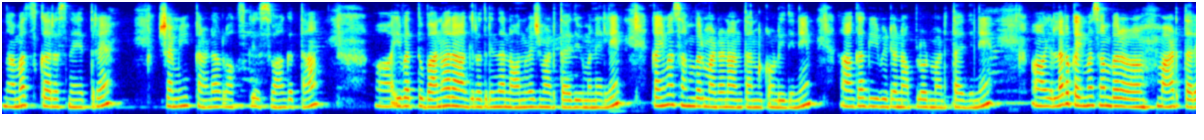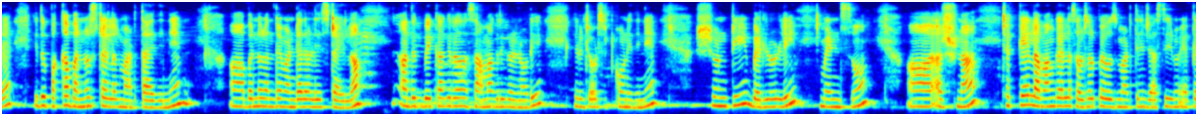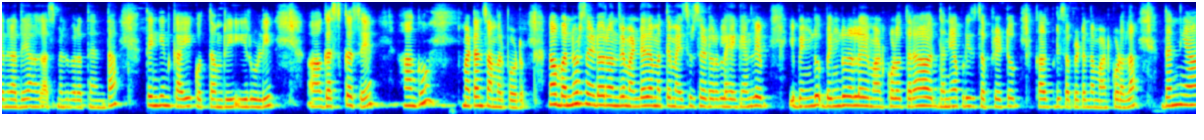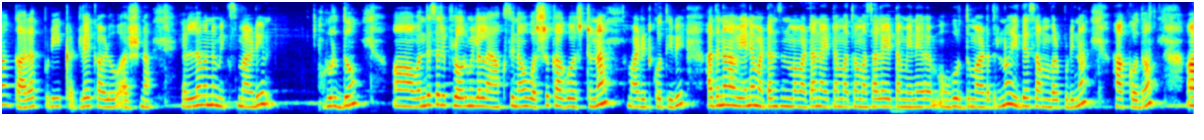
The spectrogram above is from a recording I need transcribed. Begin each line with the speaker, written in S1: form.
S1: ನಮಸ್ಕಾರ ಸ್ನೇಹಿತರೆ. ಶಮಿ ಕನ್ನಡ ವ್ಲಾಗ್ಸ್ಗೆ ಸ್ವಾಗತ. ಇವತ್ತು ಭಾನುವಾರ ಆಗಿರೋದ್ರಿಂದ ನಾನ್ ವೆಜ್ ಮಾಡ್ತಾಯಿದ್ದೀವಿ ಮನೆಯಲ್ಲಿ. ಕೈಮಾ ಸಾಂಬಾರು ಮಾಡೋಣ ಅಂತ ಅಂದ್ಕೊಂಡಿದ್ದೀನಿ ಹಾಗಾಗಿ ಈ ವಿಡಿಯೋನ ಅಪ್ಲೋಡ್ ಮಾಡ್ತಾಯಿದ್ದೀನಿ ಎಲ್ಲರೂ ಕೈಮಾ ಸಾಂಬಾರು ಮಾಡ್ತಾರೆ. ಇದು ಪಕ್ಕ ಬನ್ನೂರು ಸ್ಟೈಲಲ್ಲಿ ಮಾಡ್ತಾಯಿದ್ದೀನಿ ಬನ್ನೂರು ಅಂದರೆ ಮಂಡ್ಯದಳ್ಳಿ ಸ್ಟೈಲು. ಅದಕ್ಕೆ ಬೇಕಾಗಿರೋ ಸಾಮಗ್ರಿಗಳು ನೋಡಿ ಇಲ್ಲಿ ಜೋಡಿಸಿಟ್ಕೊಂಡಿದ್ದೀನಿ ಶುಂಠಿ, ಬೆಳ್ಳುಳ್ಳಿ, ಮೆಣಸು ಅರಿಶಿಣ, ಚಕ್ಕೆ, ಲವಂಗ ಎಲ್ಲ ಸ್ವಲ್ಪ ಸ್ವಲ್ಪ ಯೂಸ್ ಮಾಡ್ತೀನಿ ಜಾಸ್ತಿ, ಯಾಕೆಂದರೆ ಅದೇ ಸ್ಮೆಲ್ ಬರುತ್ತೆ ಅಂತ. ತೆಂಗಿನಕಾಯಿ, ಕೊತ್ತಂಬರಿ, ಈರುಳ್ಳಿ ಗಸಗಸೆ ಹಾಗೂ ಮಟನ್ ಸಾಂಬಾರು ಪೌಡ್ರು ನಾವು ಬನ್ನೂರು ಸೈಡವರು ಅಂದರೆ ಮಂಡ್ಯದ ಮತ್ತು ಮೈಸೂರು ಸೈಡವರೆಲ್ಲ ಹೇಗೆ ಅಂದರೆ ಈ ಬೆಂಗ್ಳೂ, ಬೆಂಗಳೂರಲ್ಲೇ ಮಾಡ್ಕೊಳ್ಳೋ ಥರ ಧನಿಯಾ ಪುಡಿ ಸಪ್ರೇಟು ಖಾರದ ಪುಡಿ ಸಪ್ರೇಟ್ ಅಂತ ಮಾಡ್ಕೊಡಲ್ಲ. ಧನಿಯಾ, ಖಾರದ ಪುಡಿ, ಕಡಲೆಕಾಳು, ಅರಿಶಿಣ ಎಲ್ಲವನ್ನು ಮಿಕ್ಸ್ ಮಾಡಿ ಹುರಿದು ಒಂದೇ ಸರಿ ಫ್ಲೋರ್ ಮಿಲ್ಲಲ್ಲಿ ಹಾಕ್ಸಿ ನಾವು ವರ್ಷಕ್ಕಾಗುವಷ್ಟನ್ನು ಮಾಡಿಟ್ಕೋತೀವಿ. ಅದನ್ನು ನಾವು ಏನೇ ಮಟನ್ ಮಟನ್ ಐಟಮ್ ಅಥವಾ ಮಸಾಲೆ ಐಟಮ್ ಏನೇ ಹುರಿದು ಮಾಡಿದ್ರೂ ಇದೇ ಸಾಂಬಾರು ಪುಡಿನ ಹಾಕೋದು.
